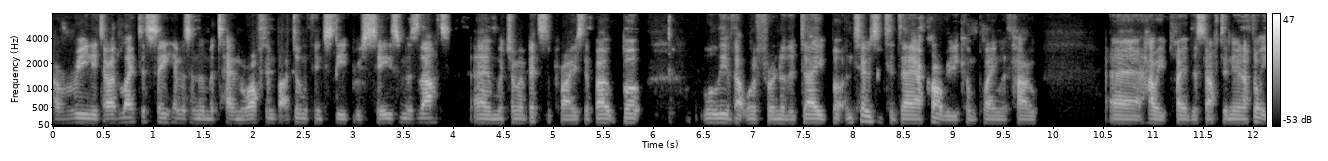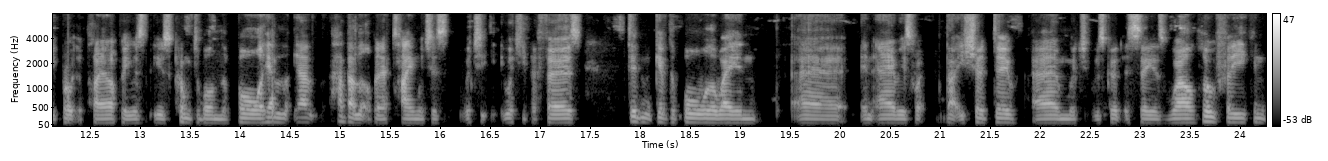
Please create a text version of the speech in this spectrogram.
I really do. I'd like to see him as a number 10 more often, but I don't think Steve Bruce sees him as that, um, which I'm a bit surprised about. But we'll leave that one for another day. But in terms of today, I can't really complain with how uh, how he played this afternoon. I thought he broke the play up. He was he was comfortable on the ball. He had, he had, that little bit of time, which is which he, which he prefers. Didn't give the ball away in uh, in areas that he should do, um, which was good to see as well. Hopefully, he can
